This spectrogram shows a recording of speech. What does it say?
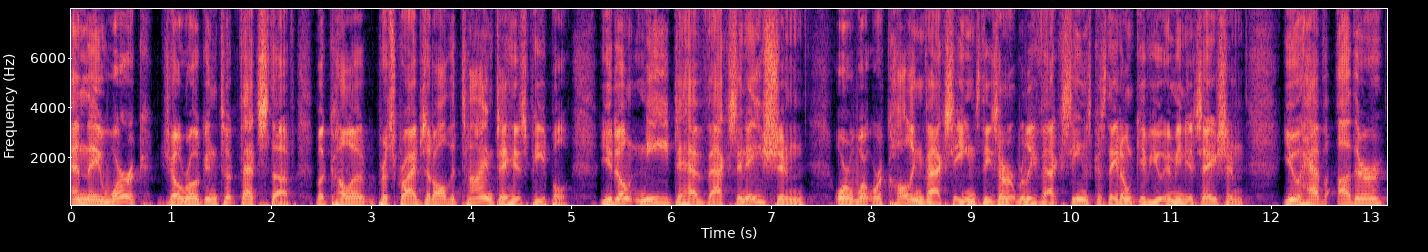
And they work. Joe Rogan took that stuff. McCullough prescribes it all the time to his people. You don't need to have vaccination or what we're calling vaccines. These aren't really vaccines because they don't give you immunization. You have other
